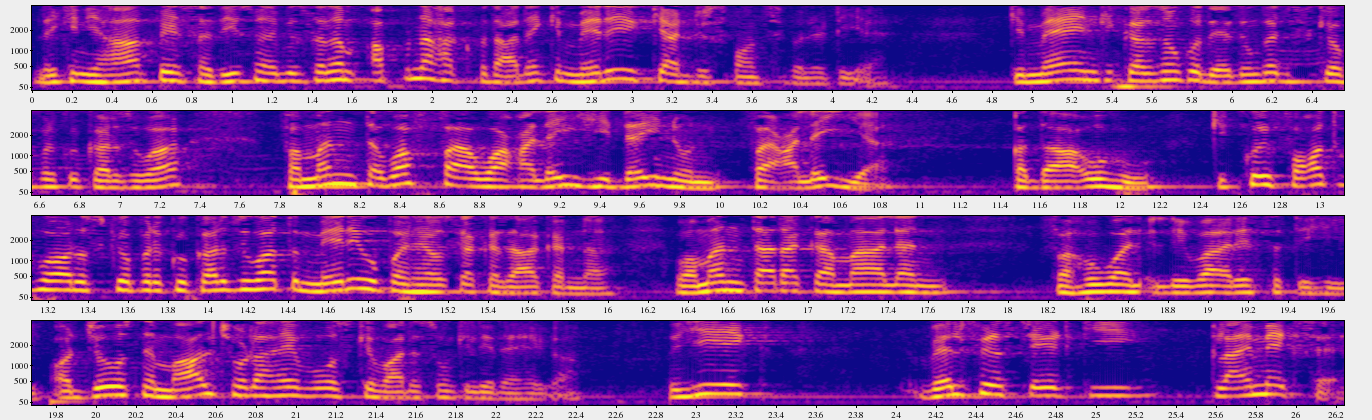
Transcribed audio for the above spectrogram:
لیکن یہاں پہ اس حدیث میں نبی صلی اللہ علیہ وسلم اپنا حق بتا رہے ہیں کہ میری کیا رسپانسبلٹی ہے؟ کہ میں ان کے قرضوں کو دے دوں گا جس کے اوپر کوئی قرض ہوا۔ فمن توفا وعلیہ دین فعلیہ قضاؤہ کہ کوئی فوت ہوا اور اس کے اوپر کوئی قرض ہوا تو میرے اوپر ہے اس کا قضا کرنا۔ ومن تارا کا مالن فہو ہی اور جو اس نے مال چھوڑا ہے وہ اس کے وارثوں کے لیے رہے گا۔ تو یہ ایک ویلفیئر اسٹیٹ کی کلائمیکس ہے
